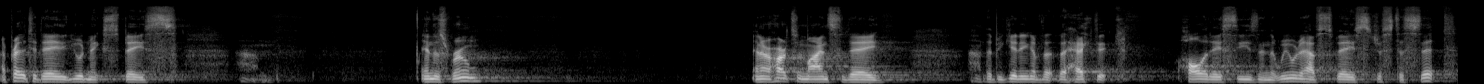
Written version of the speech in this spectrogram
I pray that today you would make space um, in this room, in our hearts and minds today the beginning of the, the hectic holiday season, that we would have space just to sit,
